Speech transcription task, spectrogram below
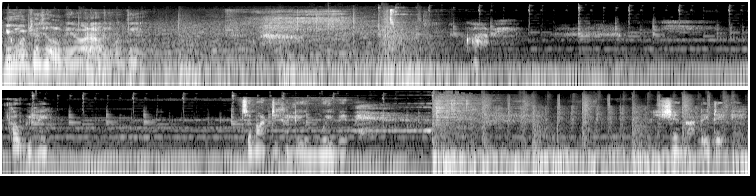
ဒီဝင်ဖြတ်ချလို့မရအဲ့ဒါပဲကျွန်တော်သိတယ် ဟုတ်ပြီလေကျမဒီကလေးကိုမွေးပေးမယ်ရှင်းတာတိတ်တိတ်လေး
